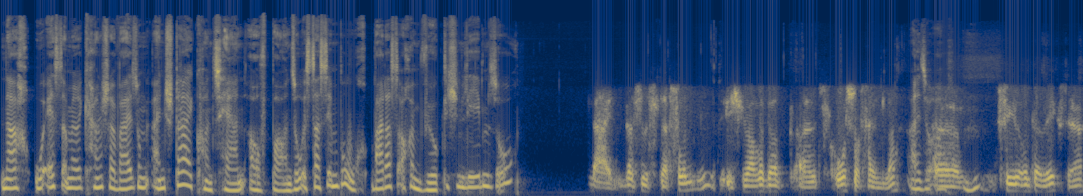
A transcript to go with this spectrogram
nach US-amerikanischer Weisung einen Stahlkonzern aufbauen. So ist das im Buch. War das auch im wirklichen Leben so? Nein, das ist erfunden. Ich war dort als Rohstoffhändler. Also auch. Äh, viel unterwegs, ja.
